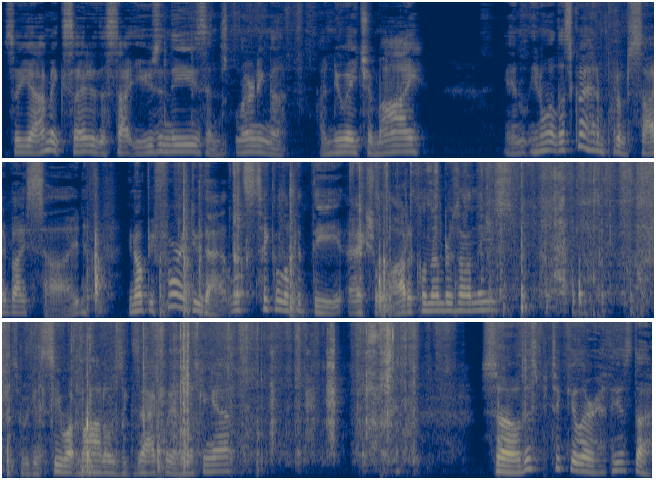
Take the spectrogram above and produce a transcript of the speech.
So yeah, I'm excited to start using these and learning a, a new HMI. And you know what, let's go ahead and put them side by side. You know, before I do that, let's take a look at the actual article numbers on these. So we can see what models exactly I'm looking at. So this particular, here's the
